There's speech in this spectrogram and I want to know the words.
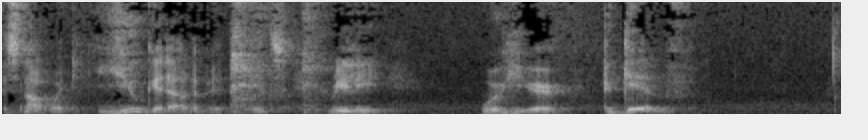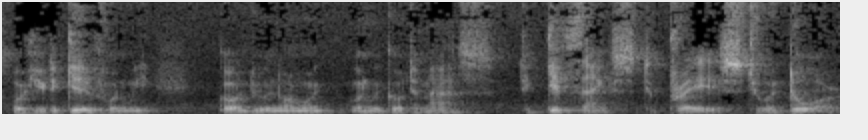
it's not what you get out of it. It's really, we're here to give. We're here to give when we go and do a normal, when we go to Mass, to give thanks, to praise, to adore.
